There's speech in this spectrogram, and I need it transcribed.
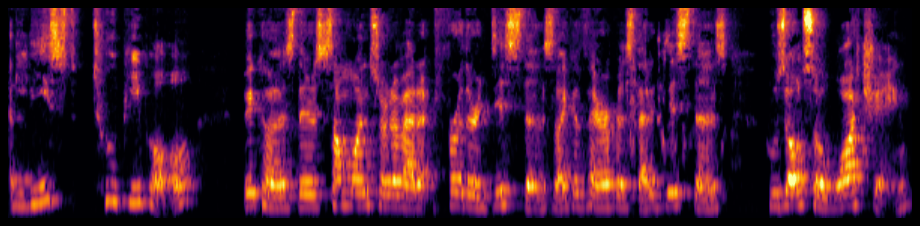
at least two people because there's someone sort of at a further distance, like a therapist at a distance, who's also watching,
